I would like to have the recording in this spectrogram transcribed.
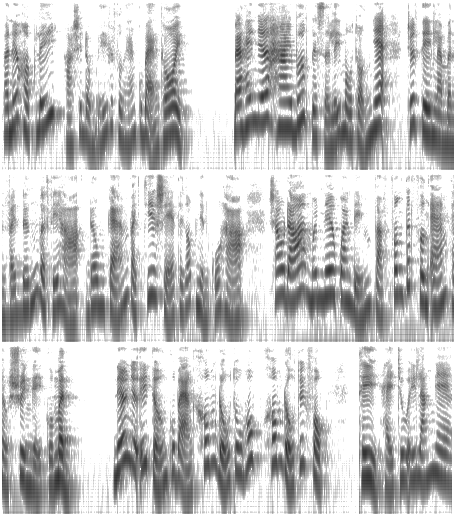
Và nếu hợp lý, họ sẽ đồng ý với phương án của bạn thôi. Bạn hãy nhớ hai bước để xử lý mâu thuẫn nhé. Trước tiên là mình phải đứng về phía họ, đồng cảm và chia sẻ theo góc nhìn của họ. Sau đó mới nêu quan điểm và phân tích phương án theo suy nghĩ của mình. Nếu như ý tưởng của bạn không đủ thu hút, không đủ thuyết phục, thì hãy chú ý lắng nghe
